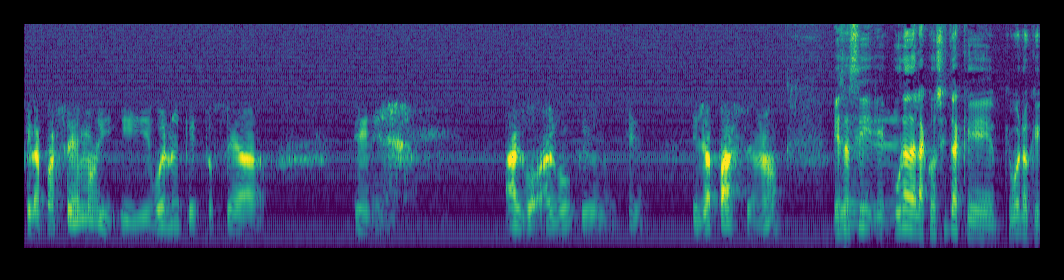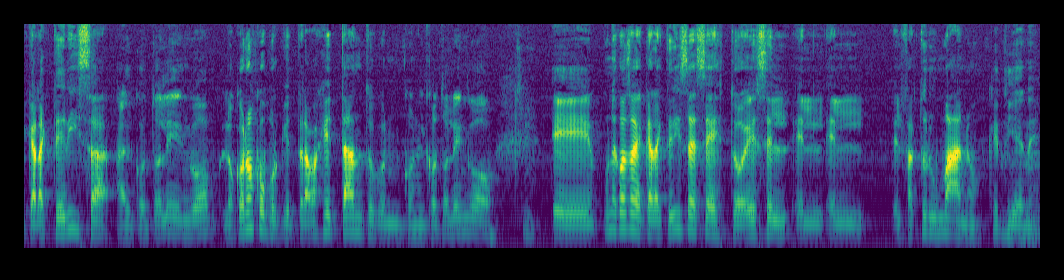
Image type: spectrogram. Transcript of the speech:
que la pasemos y, y bueno que esto sea eh, algo algo que, que, ya pase no es así, eh, una de las cositas que, que, bueno que caracteriza al cotolengo, lo conozco porque trabajé tanto con, con el cotolengo, eh, una cosa que caracteriza es esto, es el, el, el, factor humano que tiene.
